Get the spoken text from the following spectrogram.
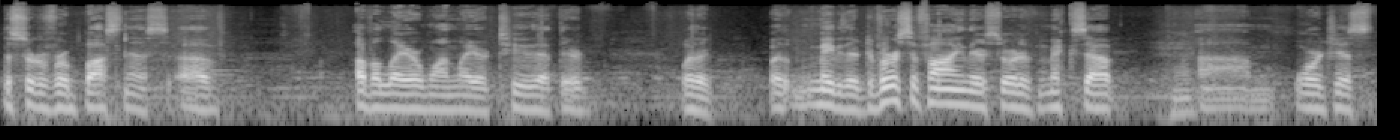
the sort of robustness of of a layer one, layer two that they're whether, whether maybe they're diversifying their sort of mix up um, or just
